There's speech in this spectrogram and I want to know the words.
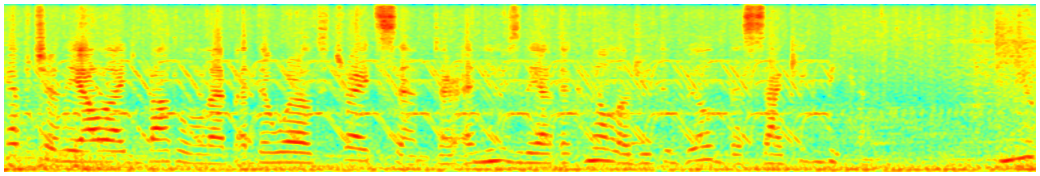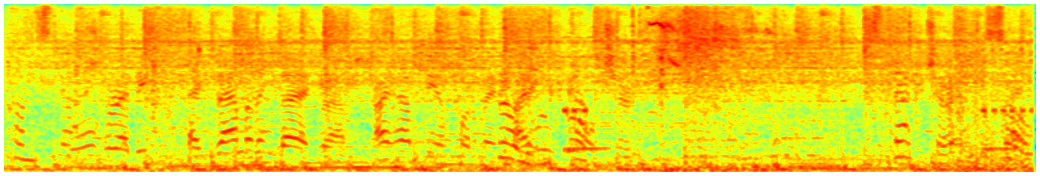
Capture the Allied Battle Lab at the World Trade Center and use their technology to build the psychic beacon. New construction. Tools ready. Examining diagrams. I have the information. I Building will go. captured. Structure sold.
